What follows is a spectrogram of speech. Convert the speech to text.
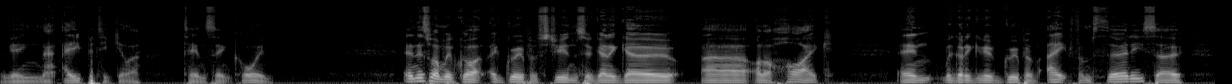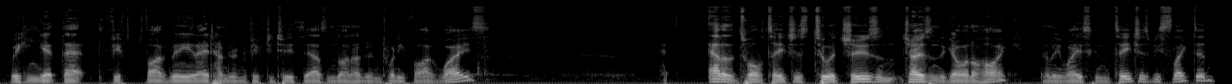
of getting that a particular 10 cent coin. In this one we've got a group of students who are going to go uh, on a hike and we've got a group of 8 from 30 so we can get that 5,852,925 ways. Out of the 12 teachers, two are chosen chosen to go on a hike. How many ways can the teachers be selected?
